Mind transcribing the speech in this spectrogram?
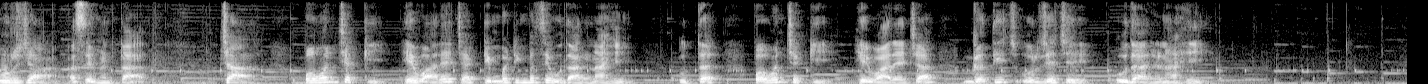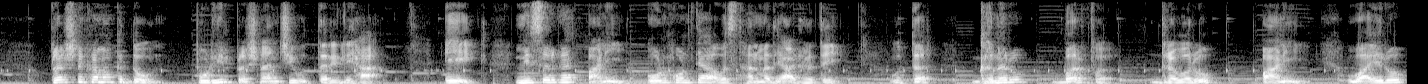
ऊर्जा असे म्हणतात. चार पवनचक्की हे वाऱ्याच्या टिंबटिंबचे उदाहरण आहे. उत्तर पवनचक्की हे वाऱ्याच्या गतीच ऊर्जेचे उदाहरण आहे. प्रश्न क्रमांक दोन पुढील प्रश्नांची उत्तरे लिहा. एक निसर्गात पाणी कोणकोणत्या अवस्थांमध्ये आढळते? उत्तर घनरूप बर्फ द्रवरूप पाणी वायुरूप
